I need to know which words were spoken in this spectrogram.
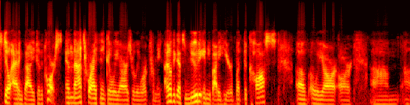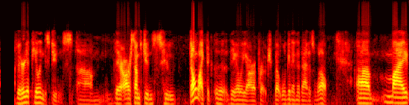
still adding value to the course. And that's where I think OER has really worked for me. I don't think that's new to anybody here, but the costs of OER are um, uh, very appealing to students. Um, there are some students who don't like the, uh, the OER approach, but we'll get into that as well. Um, my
